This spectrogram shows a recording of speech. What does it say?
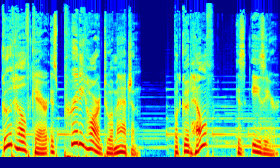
Good health care is pretty hard to imagine, but good health is easier.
